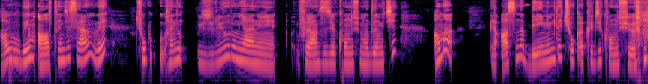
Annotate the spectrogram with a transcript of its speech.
Abi bu benim 6. senem ve çok hani üzülüyorum yani Fransızca konuşmadığım için. Ama ya aslında beynimde çok akıcı konuşuyorum.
